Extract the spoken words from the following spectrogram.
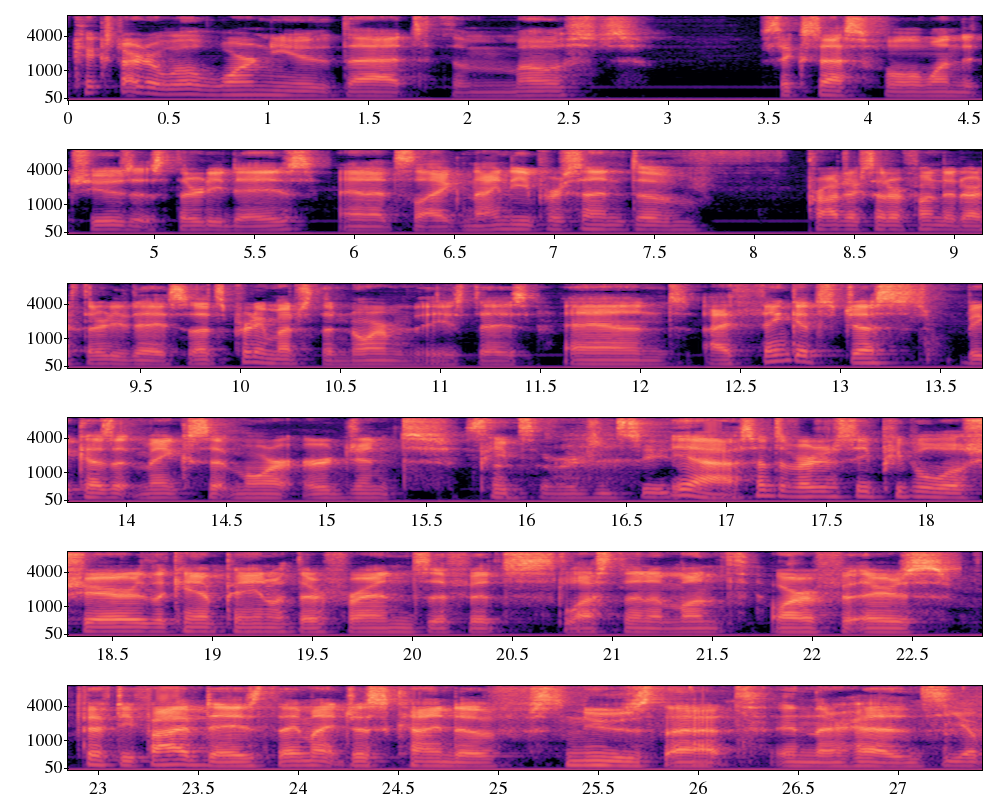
Kickstarter will warn you that the most successful one to choose is 30 days, and it's like 90% of projects that are funded are 30 days. So that's pretty much the norm these days. And I think it's just because it makes it more urgent. Peop- sense of urgency. yeah, sense of urgency. People will share the campaign with their friends if it's less than a month, or if there's 55 days, they might just kind of snooze that in their heads. Yep.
